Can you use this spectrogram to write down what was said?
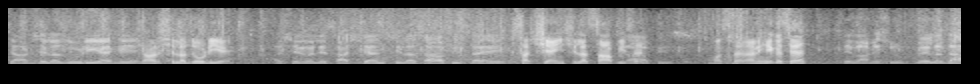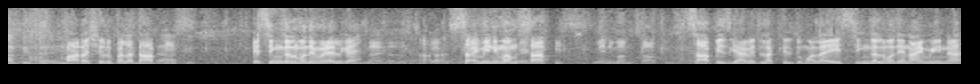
चारशेला जोडी आहे. चारशेला जोडी आहे. सातशे ऐंशीला सहा पीस आहे. सातशे सहा पीस सहा पीस. मस्त आहे. आणि हे कसे आहेत? ते बाराशे रुपयाला दहा पीस आहे. बाराशे रुपयाला दहा पीस हे सिंगलमध्ये मिळेल काय? मिनिमम सहा पीस मिनिमम सहा पीस सहा पीस घ्यावेत लागतील तुम्हाला. हे सिंगलमध्ये नाही मिळणार.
